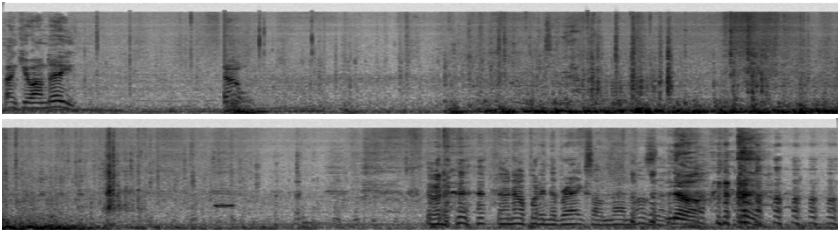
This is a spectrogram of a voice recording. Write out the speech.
Thank you, Andy. Go. there, were no, putting the brakes on then, was there? No.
